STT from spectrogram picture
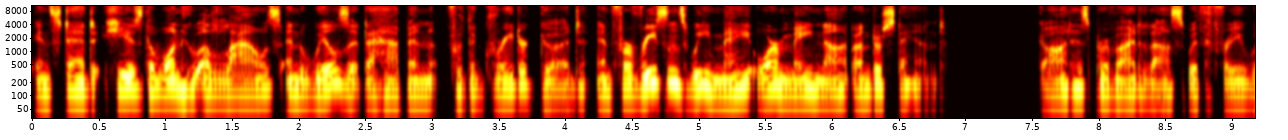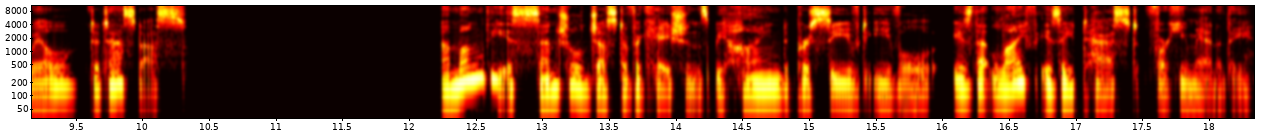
Instead, he is the one who allows and wills it to happen for the greater good and for reasons we may or may not understand. God has provided us with free will to test us. Among the essential justifications behind perceived evil is that life is a test for humanity,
